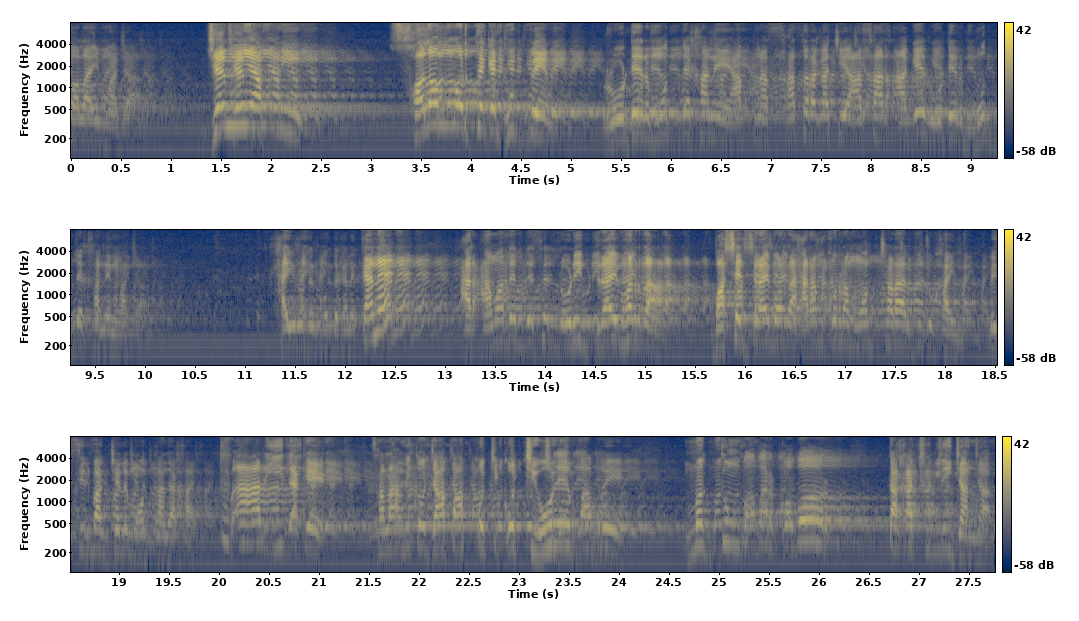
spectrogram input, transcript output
তলায় মাজা যেমনি আপনি সলম্বর থেকে ঢুকবেন, রোডের মধ্যেখানে আপনার সাঁতরাগাছি আসার আগে রোডের মধ্যেখানে মাজা হাই মধ্যেখানে কেন? আর আমাদের দেশের লরির ড্রাইভাররা, বাসের ড্রাইভাররা হারাম করা মদ ছাড়া আর কিছু খায় না। বেশিরভাগ ছেলে মদ গাঁজা খায়। আর ই দেখে সালা আমি তো যা পাপ করছি করছি। ওরে বাপরে, মকদুম বাবার কবর, টাকা ছুড়লি জান্নাত।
